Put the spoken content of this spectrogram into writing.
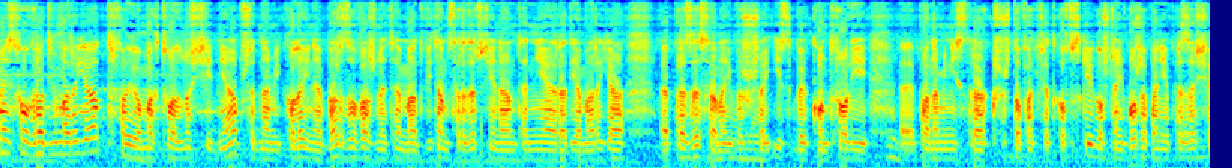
Państwo, w Radiu Maryja trwają aktualności dnia. Przed nami kolejny bardzo ważny temat. Witam serdecznie na antenie Radia Maryja e, prezesa Najwyższej Izby Kontroli, e, pana ministra Krzysztofa Kwiatkowskiego. Szczęść Boże, panie prezesie.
